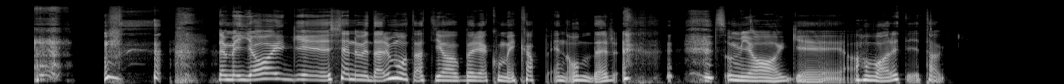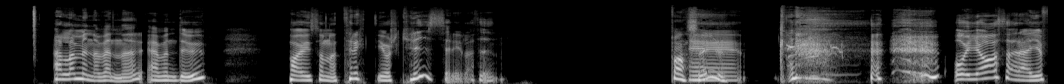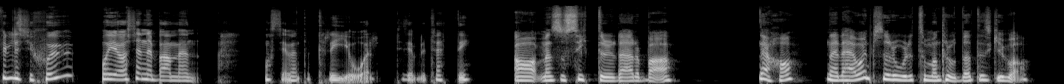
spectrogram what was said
nej, men jag eh, känner väl däremot att jag börjar komma ikapp en ålder som jag eh, har varit i ett tag. Alla mina vänner, även du, har ju sådana 30-årskriser hela tiden. Fan säger du? Eh, och jag, så här, jag fyllde 27 och jag känner bara, men måste jag vänta tre år tills jag blir 30? Ja, men så sitter du där och bara, jaha, nej det här var inte så roligt som man trodde att det skulle vara.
